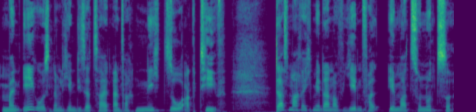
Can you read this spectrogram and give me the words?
Mein Ego ist nämlich in dieser Zeit einfach nicht so aktiv. Das mache ich mir dann auf jeden Fall immer zunutze.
